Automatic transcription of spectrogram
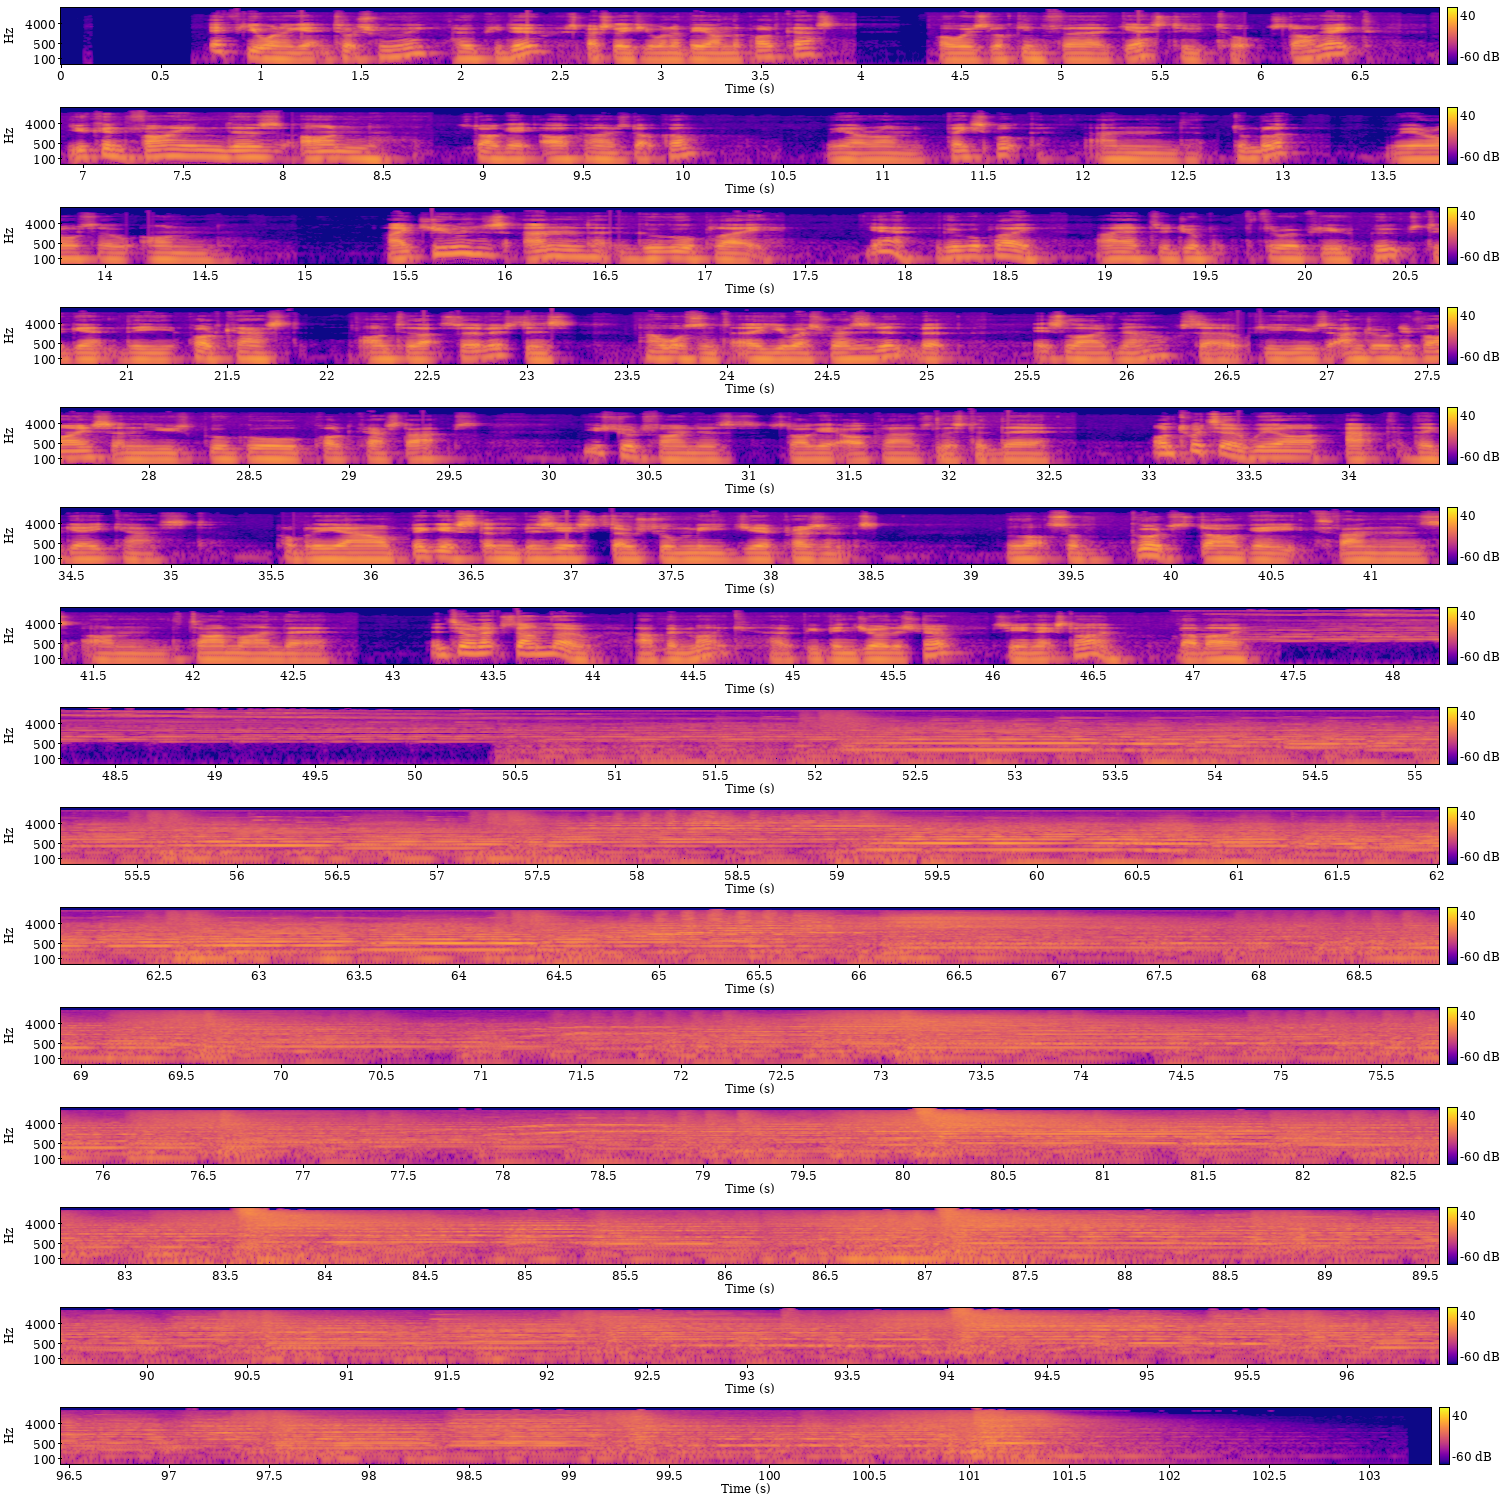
If you want to get in touch with me, hope you do, especially if you want to be on the podcast. Always looking for guests who talk Stargate. You can find us on stargatearchives.com. We are on Facebook and Tumblr. We are also on iTunes and Google Play. Yeah, Google Play. I had to jump through a few hoops to get the podcast onto that service since I wasn't a US resident, but it's live now. So if you use Android device and use Google podcast apps, you should find us Stargate Archives listed there. On Twitter, we are at the Gatecast, probably our biggest and busiest social media presence. Lots of good Stargate fans on the timeline there. Until next time, though, I've been Mike. Hope you've enjoyed the show. See you next time. Bye bye.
